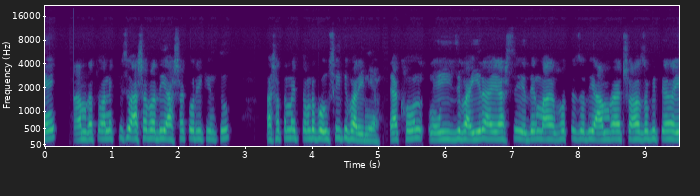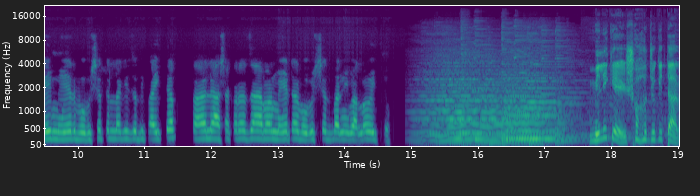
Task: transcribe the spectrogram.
নাই। আমরা তো অনেক কিছু আশাবাদী আশা করি কিন্তু আশাতনায় তো আমরা পৌঁছাইতে পারি না। এখন এই যে আয় আসছে এদের মারফতে যদি আমরা সহযোগিতা এই মেয়ের ভবিষ্যতের লাগি যদি পাইতাম তাহলে আশা করা যায় আমার মেয়েটার ভবিষ্যৎবাণী ভালো হইতো। মিলিকে সহযোগিতার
